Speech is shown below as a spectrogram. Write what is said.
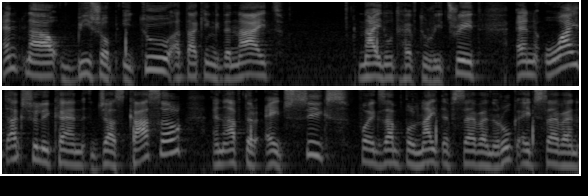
and now bishop e2, attacking the knight, knight would have to retreat. And white actually can just castle. And after h6 for example knight f7 rook h7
